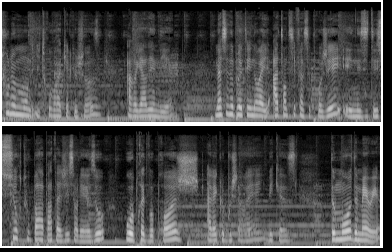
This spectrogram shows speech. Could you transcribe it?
tout le monde y trouvera quelque chose à regarder end. Merci de prêter une oreille attentive à ce projet et n'hésitez surtout pas à partager sur les réseaux ou auprès de vos proches avec le bouche-oreille, because the more the merrier.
